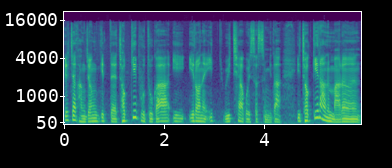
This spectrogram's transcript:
일제 강점기 때 적기 부두가 이 일원에 이- 위치하고 있었습니다. 이 적기라는 말은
